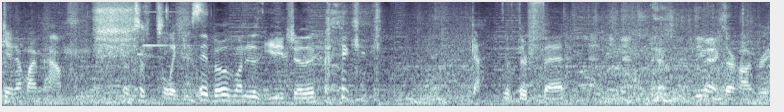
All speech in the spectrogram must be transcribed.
get out my mouth. Just please. They both wanted to eat each other God, they're fat. they're hungry.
